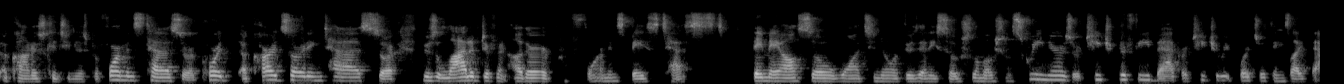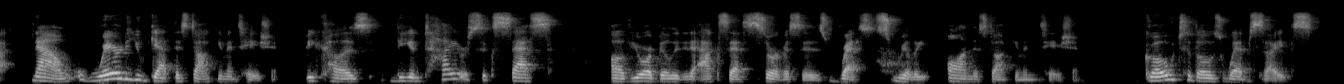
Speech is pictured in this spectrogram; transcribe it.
a, a Conners continuous performance test or a, cord, a card sorting test or there's a lot of different other performance-based tests they may also want to know if there's any social emotional screeners or teacher feedback or teacher reports or things like that now, where do you get this documentation? Because the entire success of your ability to access services rests really on this documentation. go to those websites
